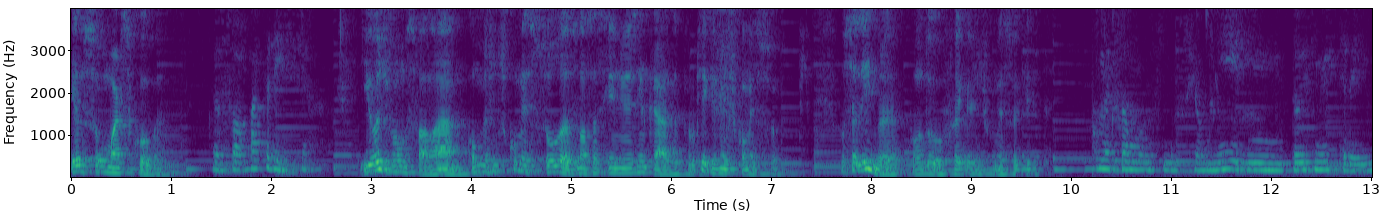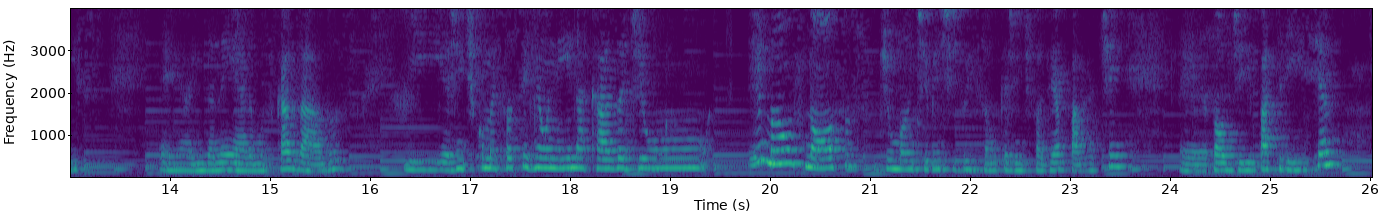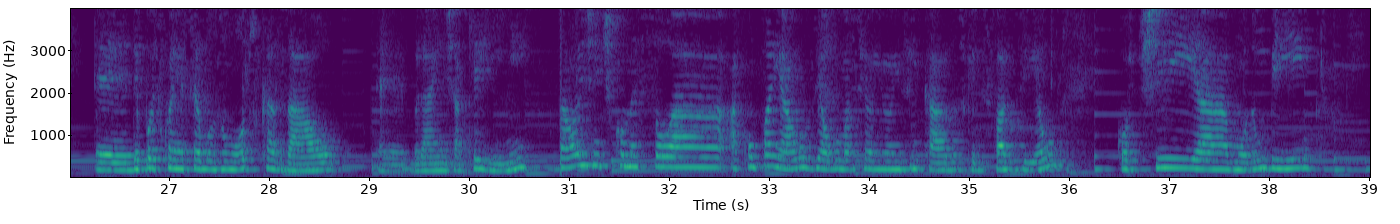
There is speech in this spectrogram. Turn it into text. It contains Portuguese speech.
Eu sou o Márcio Coba. Eu sou a Patrícia. E hoje vamos falar como a gente começou as nossas reuniões em casa. Por que, que a gente começou? Você lembra quando foi que a gente começou, querida? Começamos a nos reunir em 2003, é, ainda nem éramos casados, e a gente começou a se reunir na casa de um irmãos nossos de uma antiga instituição que a gente fazia parte, é, Valdir e Patrícia. É, depois conhecemos um outro casal, Brian Jaqueline. Tal, e a gente começou a acompanhá-los em algumas reuniões em casas que eles faziam, Cotia, Morumbi.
